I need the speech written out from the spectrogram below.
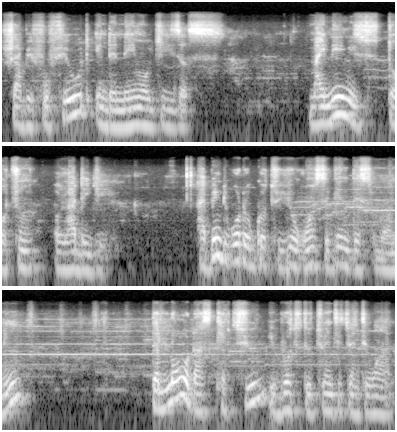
shall be fulfilled in the name of Jesus. My name is Dotun Oladeji. I bring the word of God to you once again this morning The Lord has kept you, He brought you to 2021.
